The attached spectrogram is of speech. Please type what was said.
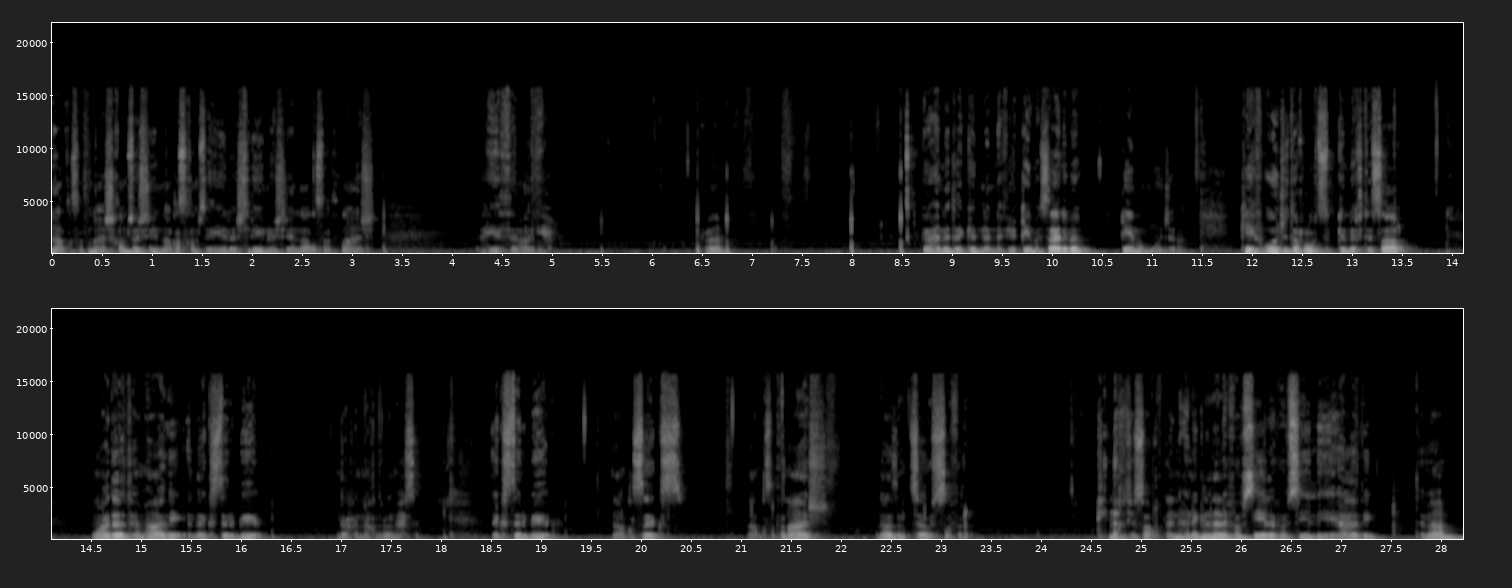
ناقص اثناش خمسة وعشرين ناقص خمسة هي العشرين وعشرين ناقص اثناش هي الثمانية. تمام؟ فاحنا تأكدنا إن في قيمة سالبة قيمة موجبة. كيف أوجد ال roots بكل اختصار؟ معادلتهم هذه ال x تربيع لا خلينا نأخذ لون أحسن. إكس تربيع ناقص إكس ناقص 12 لازم تساوي الصفر بكل اختصار لأن إحنا قلنا ال f of c ال f of c اللي هي هذه تمام؟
